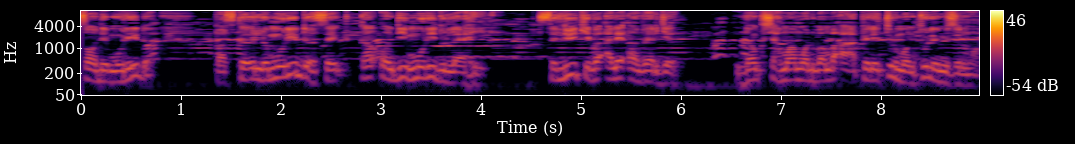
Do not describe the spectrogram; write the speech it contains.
sont des mourides parce que le mouride c'est quand on dit mouridullahi, c'est lui qui va aller envers Dieu. Donc Cheikh Mohamed Bamba a appelé tout le monde, tous les musulmans.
